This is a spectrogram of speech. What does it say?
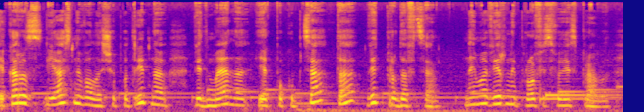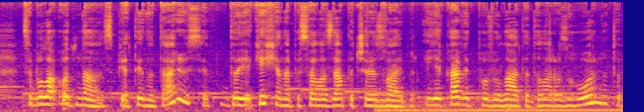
яка роз'яснювала, що потрібно від мене як покупця та від продавця. Неймовірний профі своєї справи. Це була одна з п'яти нотаріусів, до яких я написала запит через Viber, і яка відповіла та дала розгорнуту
